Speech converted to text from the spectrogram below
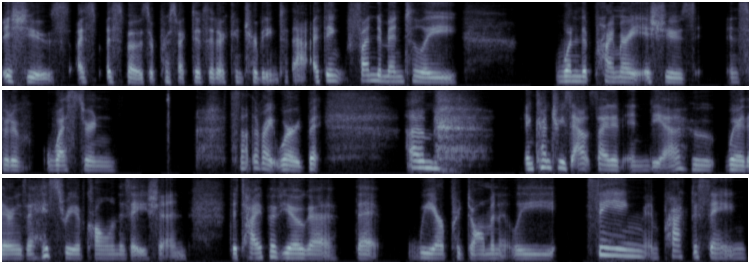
issues, I, I suppose, or perspectives that are contributing to that. I think fundamentally, one of the primary issues in sort of Western, it's not the right word, but um, in countries outside of India, who where there is a history of colonization, the type of yoga that we are predominantly seeing and practicing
